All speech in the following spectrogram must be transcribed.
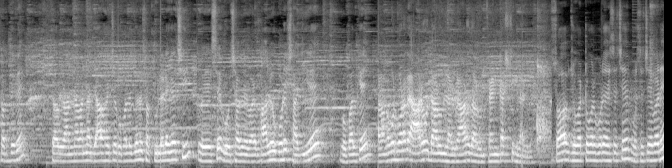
সব দেবে। সব রান্না বান্না যা হয়েছে গোপালের জন্য সব তুলে রেখেছি। তো এসে গোছাবে এবার, ভালো করে সাজিয়ে গোপালকে জামা কাপড় পরাবে, আরও দারুণ লাগবে, আরও দারুণ ফ্যান্টাস্টিক লাগবে। সব জোগাড় টোগাড় করে এসেছে, বসেছে এবারে।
